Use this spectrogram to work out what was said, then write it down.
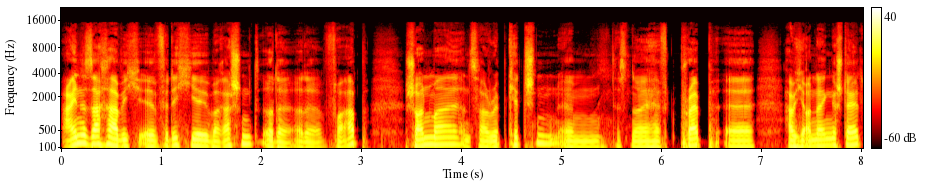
eine Sache habe ich äh, für dich hier überraschend oder, oder vorab schon mal, und zwar Rip Kitchen, ähm, das neue Heft Prep, äh, habe ich online gestellt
